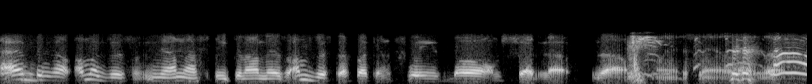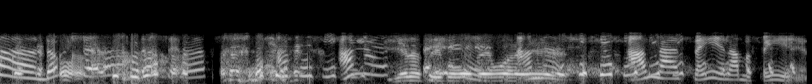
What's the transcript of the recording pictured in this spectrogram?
I think I'm, I'm gonna just. Yeah, I'm not speaking on this. I'm just a fucking sleazeball. I'm shutting up. No, I ain't Nah, don't shut up. Don't shut up. I'm not. Give the people what they want to I'm hear. not. I'm not saying I'm a fan.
